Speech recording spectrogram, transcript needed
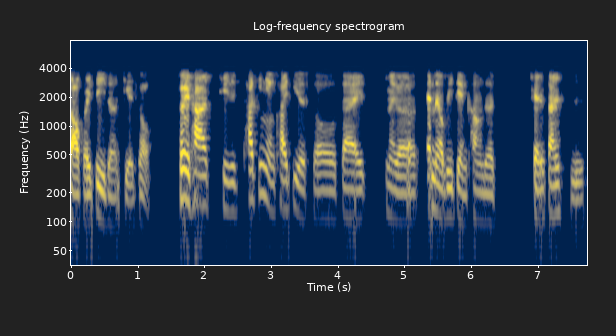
找回自己的节奏。所以他其实他今年开季的时候在那个 MLB 点 com 的前三十。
